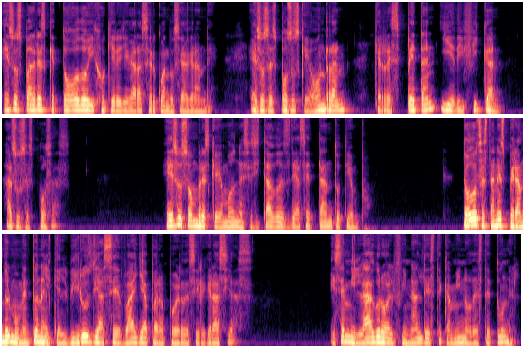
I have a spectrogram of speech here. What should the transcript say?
Esos padres que todo hijo quiere llegar a ser cuando sea grande. Esos esposos que honran, que respetan y edifican a sus esposas. Esos hombres que hemos necesitado desde hace tanto tiempo. Todos están esperando el momento en el que el virus ya se vaya para poder decir gracias. Ese milagro al final de este camino, de este túnel.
